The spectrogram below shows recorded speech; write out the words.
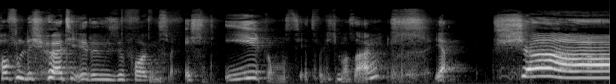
Hoffentlich hört ihr diese Folgen. Das war echt Ehre, muss ich jetzt wirklich mal sagen. Ja, ciao.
